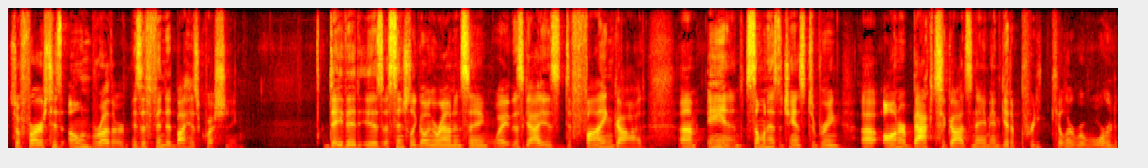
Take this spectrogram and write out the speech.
So, first, his own brother is offended by his questioning. David is essentially going around and saying, wait, this guy is defying God, um, and someone has the chance to bring uh, honor back to God's name and get a pretty killer reward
